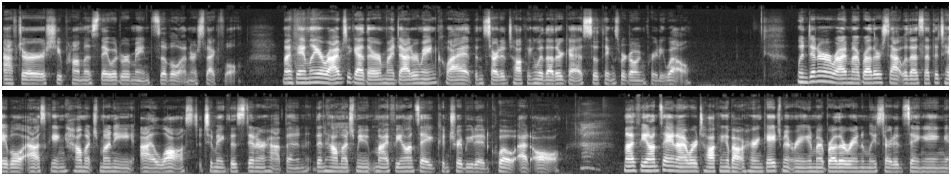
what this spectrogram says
after she promised they would remain civil and respectful. My family arrived together. My dad remained quiet, then started talking with other guests, so things were going pretty well. When dinner arrived, my brother sat with us at the table asking how much money I lost to make this dinner happen, then how much me, my fiance contributed, quote, at all. My fiance and I were talking about her engagement ring, and my brother randomly started singing,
